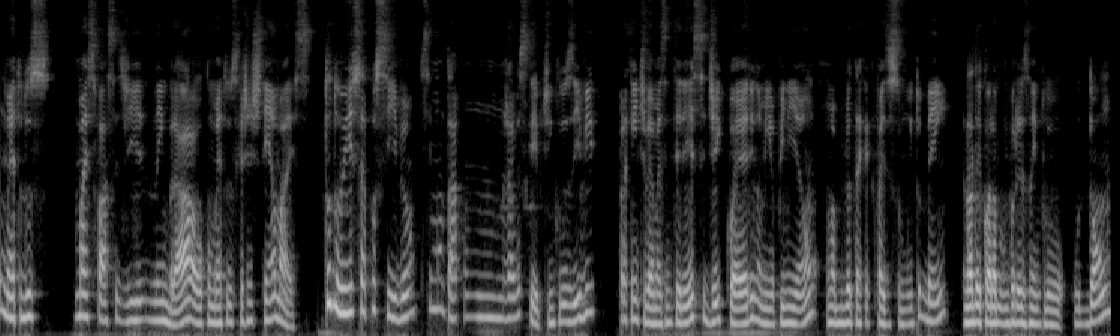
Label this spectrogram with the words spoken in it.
com métodos mais fáceis de lembrar ou com métodos que a gente tenha mais. Tudo isso é possível se montar com JavaScript, inclusive para quem tiver mais interesse, jQuery, na minha opinião, é uma biblioteca que faz isso muito bem. Ela decora, por exemplo, o DOM,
